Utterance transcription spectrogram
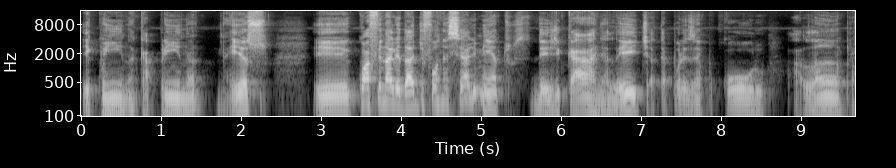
equina, caprina, não é isso? e com a finalidade de fornecer alimentos, desde carne, a leite, até por exemplo couro, a lã, pra,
